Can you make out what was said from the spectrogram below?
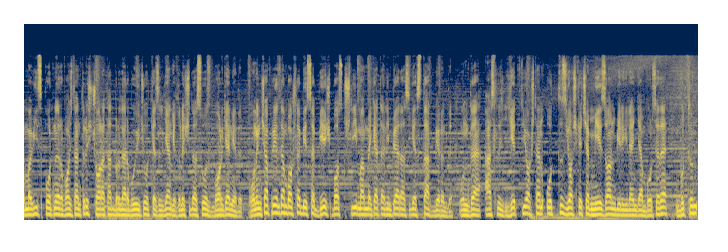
ommaviy sportni rivojlantirish chora tadbirlari bo'yicha o'tkazilgan yig'ilishida so'z borgan edi. 10 apreldan boshlab esa 5 bosqichli mamlakat olimpiadasiga start berildi. Unda asli 7 yoshdan 30 yoshgacha mezon belgilangan bo'lsa-da butun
